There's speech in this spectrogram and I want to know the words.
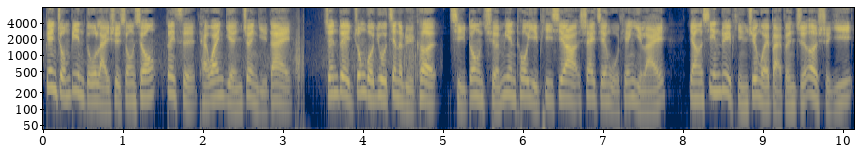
变种病毒来势汹汹，对此台湾严阵以待。针对中国入境的旅客，启动全面脱疫 PCR 筛检五天以来，阳性率平均为百分之二十一。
